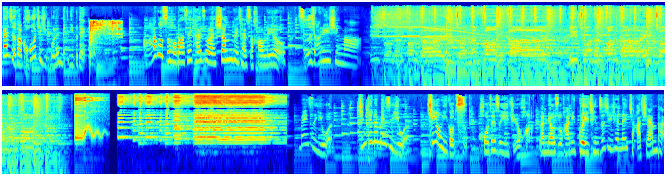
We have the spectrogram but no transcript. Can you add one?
感受到科技进步的魅力不得？那个时候把车开出来，想的才是好的哟。自驾旅行嘛。放开，一桌能放开，一桌能放开，一桌能放开。每日一问，今天的每日一问，请用一个词或者是一句话来描述下你国庆这几天的假期安排。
